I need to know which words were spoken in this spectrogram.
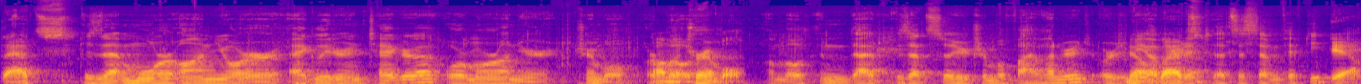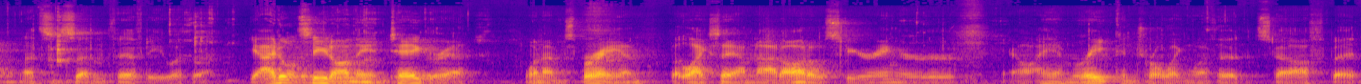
that's Is that more on your Ag Leader Integra or more on your Trimble? or on the both? Trimble. On both, and that, is that still your Trimble five hundred, or did you No, upgrade that's- it, to- that's a seven fifty? Yeah, that's the seven fifty with it. Yeah, I don't see it on the Integra when I'm spraying, but like I say, I'm not auto steering or, you know, I am rate controlling with it and stuff, but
